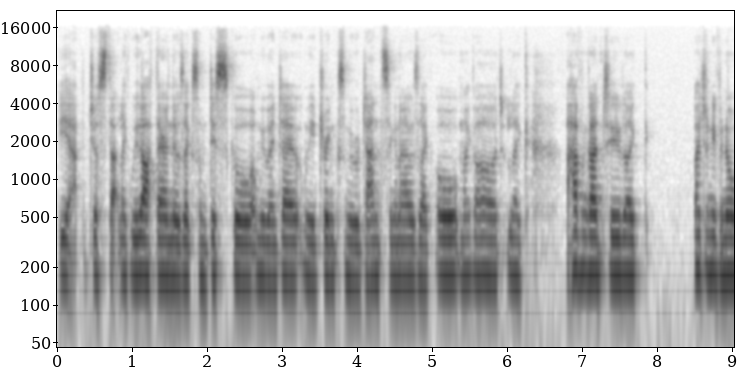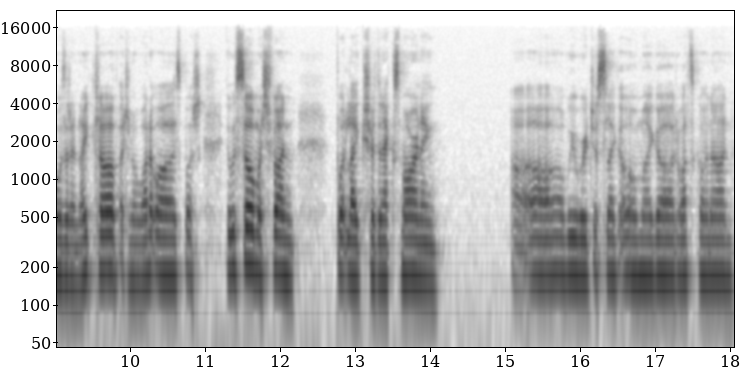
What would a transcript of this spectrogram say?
yeah, just that like we got there and there was like some disco and we went out and we had drinks and we were dancing and I was like, oh my god, like I haven't gone to like I don't even know was it a nightclub? I don't know what it was, but it was so much fun. But like sure the next morning, oh we were just like, oh my god, what's going on?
